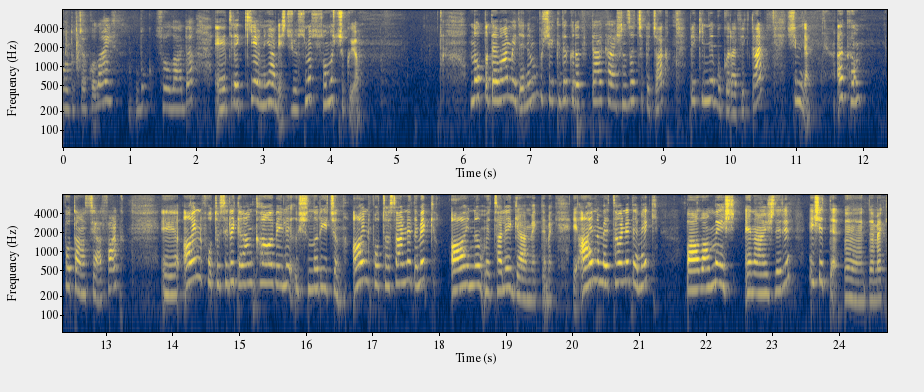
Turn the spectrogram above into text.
Oldukça kolay. Bu sorularda e, direkt yerine yerleştiriyorsunuz. Sonuç çıkıyor. Notla devam edelim. Bu şekilde grafikler karşınıza çıkacak. Peki ne bu grafikler? Şimdi akım Potansiyel fark. Ee, aynı fotosele gelen K ve L ışınları için aynı fotosel ne demek? Aynı metale gelmek demek. E, aynı metal ne demek? Bağlanma eş- enerjileri eşit de, e, demek.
